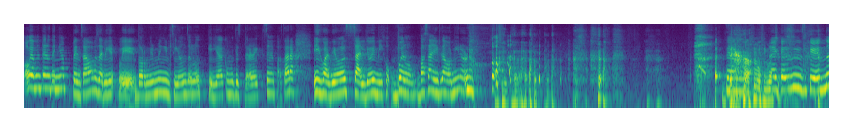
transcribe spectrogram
obviamente no tenía pensado salir, eh, dormirme en el sillón, solo quería como que esperar a que se me pasara. Y Juan Dios salió y me dijo, bueno, ¿vas a irte a dormir o no? Te amo mucho. La cosa es que, no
